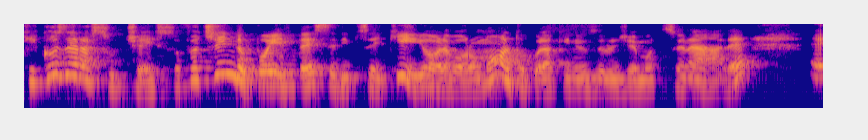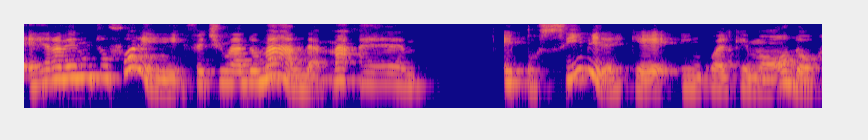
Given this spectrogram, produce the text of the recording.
che cosa era successo? Facendo poi il test di Psyche, io lavoro molto con la kinesiologia emozionale, eh, era venuto fuori, feci una domanda, ma eh, è possibile che in qualche modo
